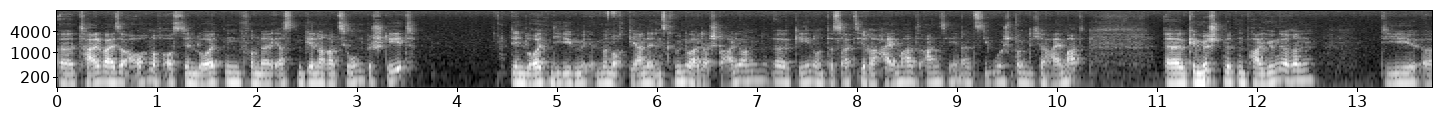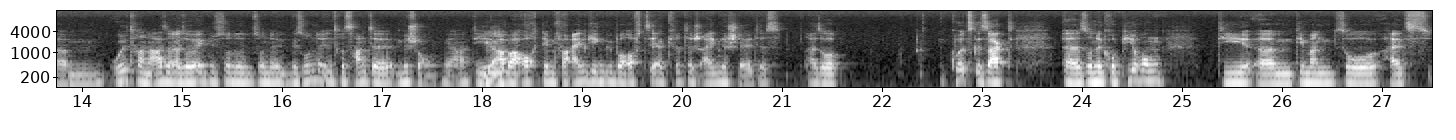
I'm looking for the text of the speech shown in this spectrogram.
äh, teilweise auch noch aus den Leuten von der ersten Generation besteht. Den Leuten, die eben immer noch gerne ins Grünwalder Stadion äh, gehen und das als ihre Heimat ansehen, als die ursprüngliche Heimat. Äh, gemischt mit ein paar Jüngeren, die ähm, ultra sind, also irgendwie so eine, so eine gesunde, interessante Mischung, ja, die ja. aber auch dem Verein gegenüber oft sehr kritisch eingestellt ist. Also kurz gesagt, äh, so eine Gruppierung, die, ähm, die man so als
